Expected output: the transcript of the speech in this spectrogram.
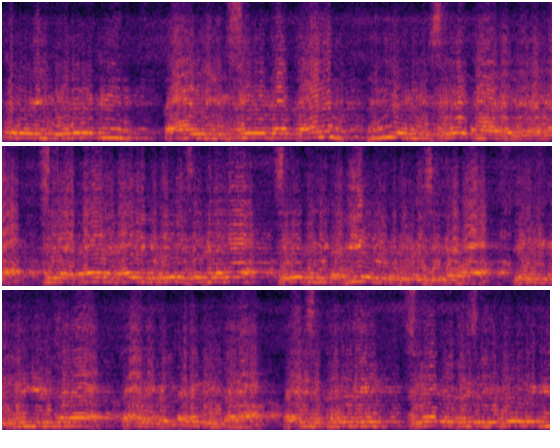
தொகையை பெறுவதற்கு காலையும் சிறந்த காலம் வீரர்களும் சிறப்பான வீரர்களா சிறப்பான காலைக்கு பெருமை சேர்க்கிறவா சிறப்பு மிக்க வீரர்களுக்கு பெருமை சேர்க்கிறவா நீங்கள் நெருங்கி விட்டன காலங்கள் கடந்து விட்டன பரிசு பொருளையும் சிறப்பு பரிசையும் பெறுவதற்கு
